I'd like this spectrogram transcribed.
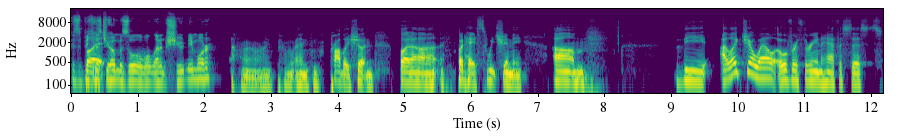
Is it because But- Joe Mazzulla won't let him shoot anymore? Uh, and probably shouldn't. But uh, but hey, sweet shimmy. Um, the I like Joel over three and a half assists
